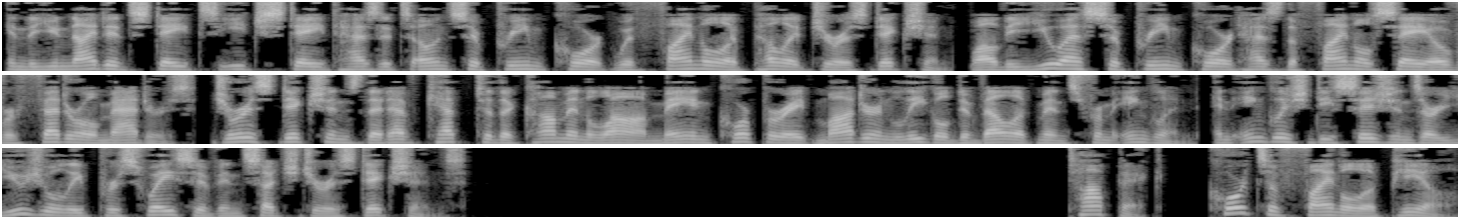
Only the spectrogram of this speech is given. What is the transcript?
In the United States each state has its own Supreme Court with final appellate jurisdiction, while the U.S. Supreme Court has the final say over federal matters. Jurisdictions that have kept to the common law may incorporate modern legal developments from England, and English decisions are usually persuasive in such jurisdictions. Courts of final appeal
